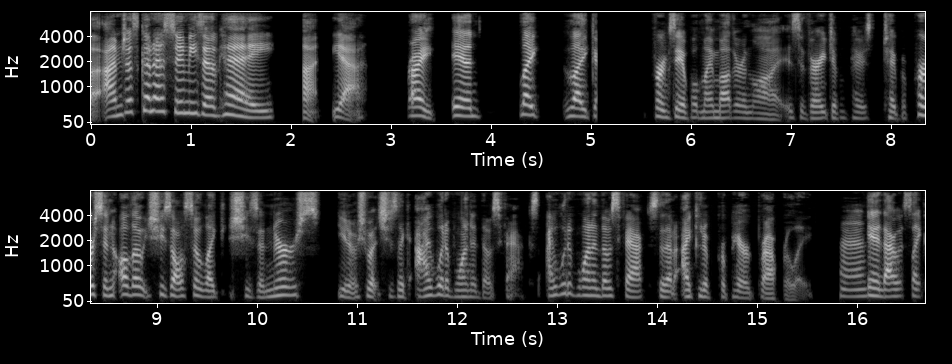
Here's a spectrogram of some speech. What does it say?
I'm just gonna assume he's okay. Uh, yeah. Right. And like, like, for example, my mother-in-law is a very different type of person, although she's also like, she's a nurse, you know, she, she's like, I would have wanted those facts. I would have wanted those facts so that I could have prepared properly. Huh? And I was like,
